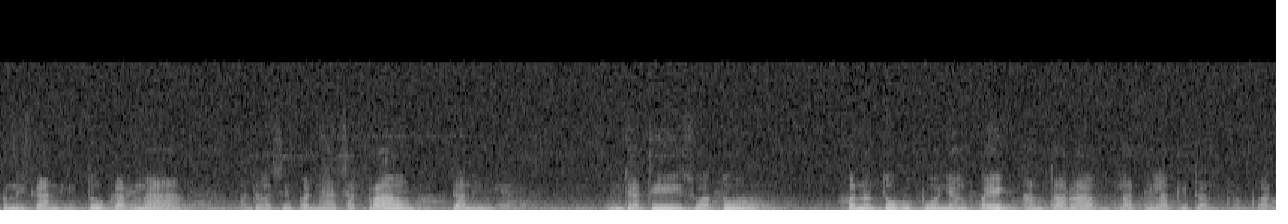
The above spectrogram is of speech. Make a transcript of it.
pernikahan itu karena adalah sifatnya sakral dan menjadi suatu penentu hubungan yang baik antara laki-laki dan perempuan.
